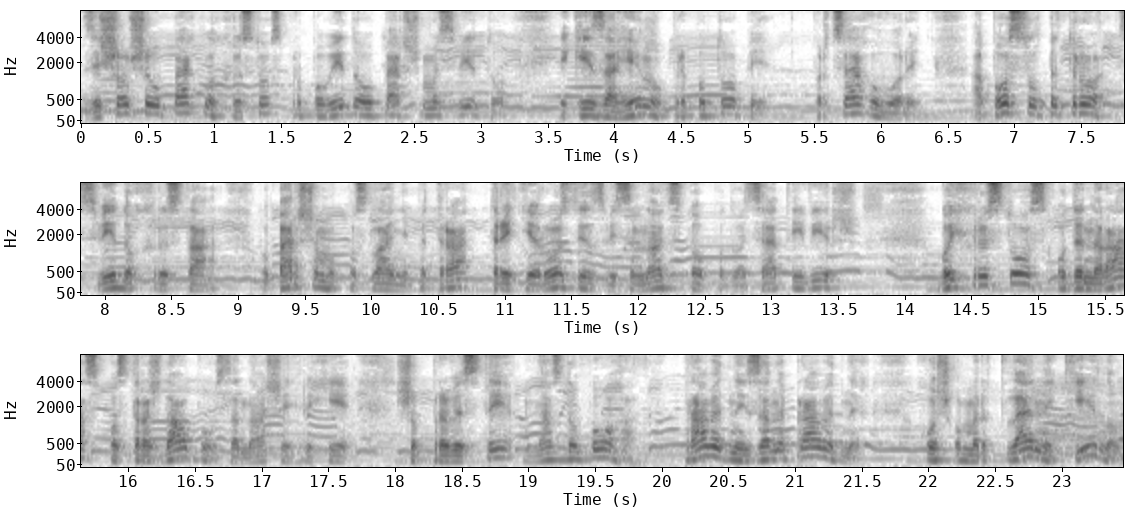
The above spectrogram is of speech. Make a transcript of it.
Зійшовши у пекло, Христос проповідав першому світу, який загинув при потопі. Про це говорить апостол Петро, свідок Христа, у першому посланні Петра, третій розділ з 18 по 20 вірш. Бо й Христос один раз постраждав був за наші гріхи, щоб привести нас до Бога, праведний за неправедних, хоч умертвлений тілом,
